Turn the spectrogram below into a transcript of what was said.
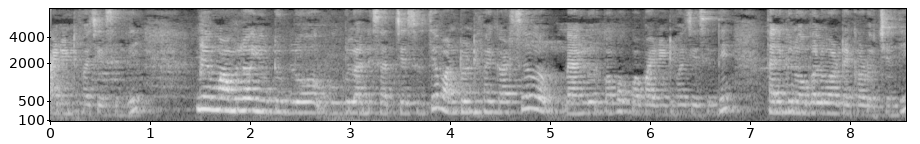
identify చేసింది. మేము మామూలుగా యూట్యూబ్లో గూగుల్ అన్ని సెర్చ్ చేసి వస్తే one twenty five cards Bengaluru పాప ఒక పాప ఐడెంటిఫై చేసింది. తనకి నోబెల్ వరల్డ్ రికార్డ్ వచ్చింది.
